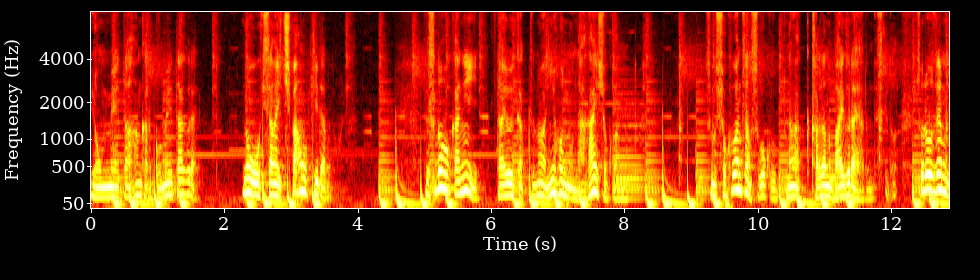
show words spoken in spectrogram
4メーター半から5メーターぐらいの大きさが一番大きいだろうと思います。でその他にダイオウイカっていうのは2本の長い触腕を持ってますその触腕っていうのはすごく長く体の倍ぐらいあるんですけどそれを全部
